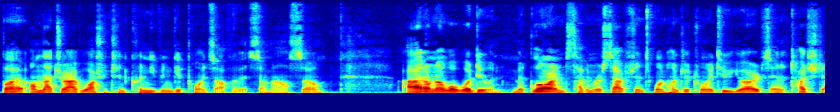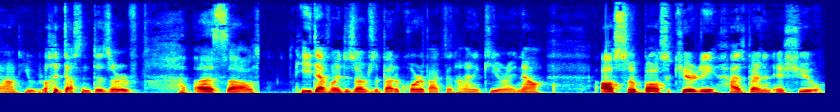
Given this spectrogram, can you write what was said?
But on that drive, Washington couldn't even get points off of it somehow. So I don't know what we're doing. McLaurin, seven receptions, 122 yards, and a touchdown. He really doesn't deserve. Uh, so he definitely deserves a better quarterback than Heinicke right now. Also, ball security has been an issue,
